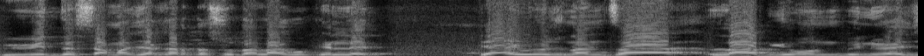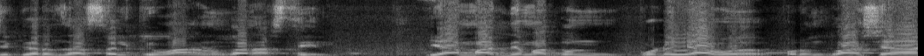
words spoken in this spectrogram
विविध समाजाकरता सुद्धा लागू केलेले आहेत. त्या योजनांचा लाभ घेऊन बिनव्याजी कर्ज असेल किंवा अनुदान असतील या माध्यमातून पुढे यावं. परंतु अशा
